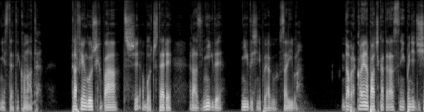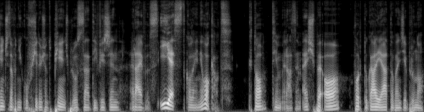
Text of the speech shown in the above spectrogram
Niestety, Konate. Trafiłem go już chyba 3 albo 4 razy. Nigdy, nigdy się nie pojawił Saliba. Dobra, kolejna paczka teraz. Niech będzie 10 zawodników 75 plus za Division Rivals. I jest kolejny walkout. Kto tym razem? SPO, Portugalia to będzie Bruno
